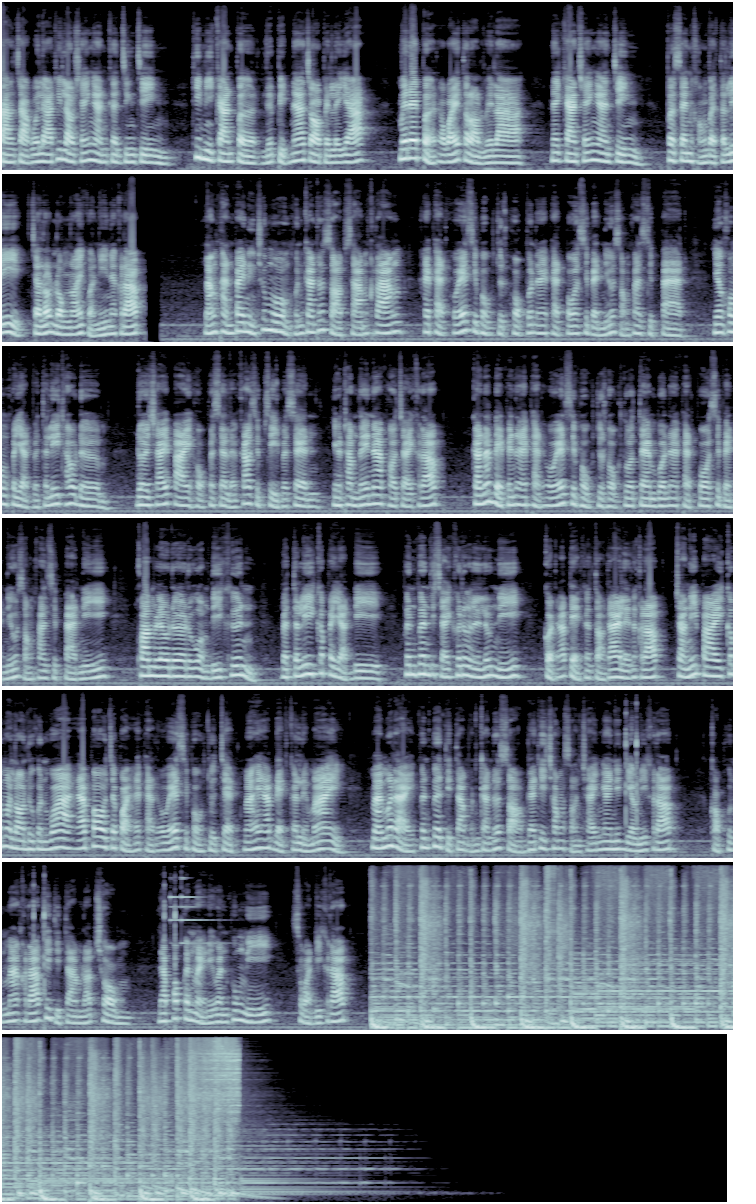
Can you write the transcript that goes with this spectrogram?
ต่างจากเวลาที่เราใช้งานกันจริง ๆ ที่มีการเปิดหรือปิดหน้าจอเป็นระยะ ไม่ได้เปิดเอาไว้ตลอดเวลา ในการใช้งานจริง เปอร์เซ็นต์ของแบตเตอรี่จะลดลงน้อยกว่านี้นะครับ หลังผ่านไป 1 ชั่วโมงผลการทดสอบ 3 ครั้ง iPad OS 16.6 บน iPad Pro 11 นิ้ว 2018 ยังคงประหยัดแบตเตอรี่เท่าเดิม โดยใช้ไป6%เหลือ 94%ยังทำได้น่าพอใจครับการอัปเดตเป็น iPad OS 16.6 ตัวเต็มบน iPad Pro 11 นิ้ว 2018 นี้ ความเร็วโดยรวมดีขึ้น แบตเตอรี่ก็ประหยัดดี เพื่อนๆที่ใช้เครื่องในรุ่นนี้ กดอัปเดตกันต่อได้เลยนะครับ จากนี้ไปก็มารอดูกันว่า Apple จะปล่อย iPad OS 16.7 มาให้อัปเดตกันหรือไม่ มาเมื่อไหร่เพื่อนๆติดตามผลการทดสอบได้ที่ช่องสอนใช้ง่ายนิดเดียวนี้ครับ ขอบคุณมากครับที่ติดตามรับชม และพบกันใหม่ในวันพรุ่งนี้ สวัสดีครับ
